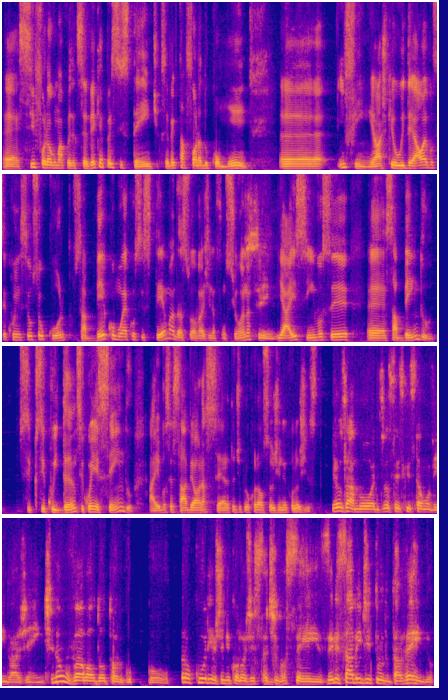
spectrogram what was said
é, se for alguma coisa que você vê que é persistente, que você vê que tá fora do comum, é, enfim, eu acho que o ideal é você conhecer o seu corpo, saber como o ecossistema da sua vagina funciona Sim. e aí sim você, é, sabendo, se, se cuidando, se conhecendo, aí você sabe a hora certa de procurar o seu ginecologista. Meus amores, vocês que estão ouvindo a gente, não vão ao Dr. Google. Procurem o ginecologista de vocês. Eles sabem de tudo, tá vendo?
